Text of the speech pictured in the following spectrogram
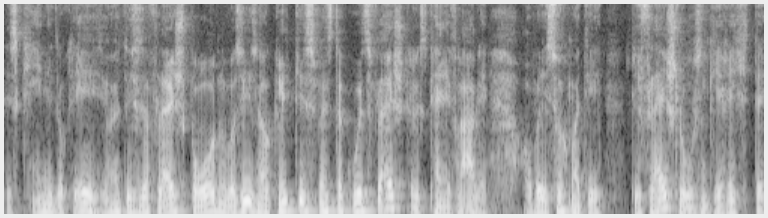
Das kenne ich okay. Ja, das ist ein Fleischbraten, was ist? Auch Klick ist, wenn du da gutes Fleisch kriegst, keine Frage. Aber ich suche mir die, die fleischlosen Gerichte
